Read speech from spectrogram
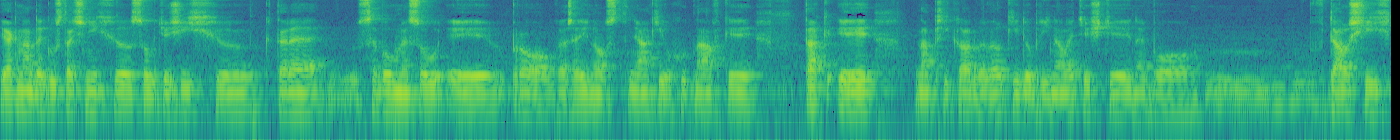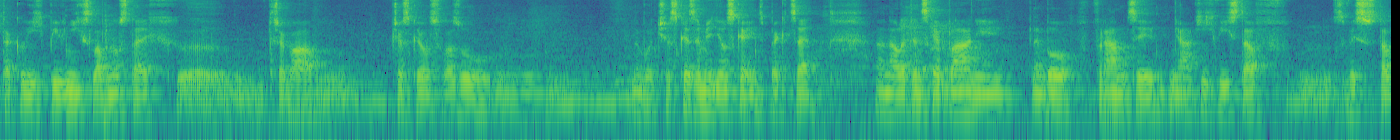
jak na degustačních eh, soutěžích, eh, které sebou nesou i pro veřejnost nějaké ochutnávky, tak i například ve Velký Dobrý na letišti nebo mm, v dalších takových pivních slavnostech, eh, třeba Českého svazu nebo České zemědělské inspekce na letenské pláni nebo v rámci nějakých výstav s, vystav,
